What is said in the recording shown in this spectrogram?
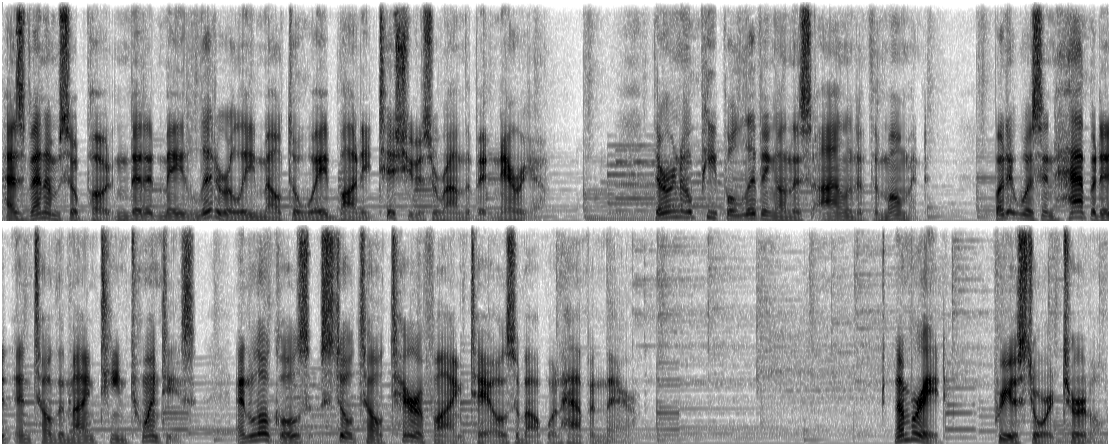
has venom so potent that it may literally melt away body tissues around the bitten area. There are no people living on this island at the moment, but it was inhabited until the 1920s, and locals still tell terrifying tales about what happened there. Number 8. Prehistoric Turtle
